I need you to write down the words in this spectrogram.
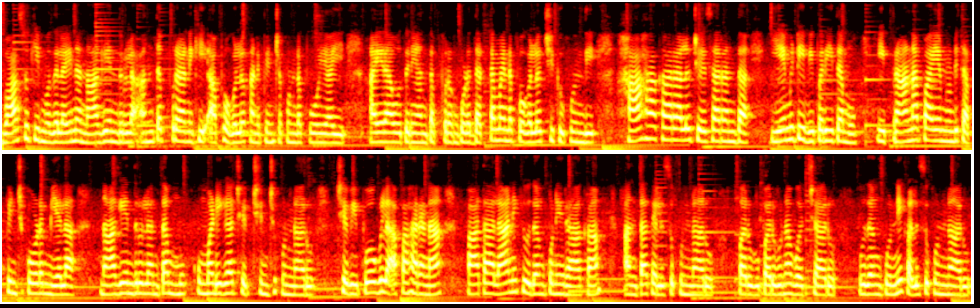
వాసుకి మొదలైన నాగేంద్రుల అంతఃపురానికి ఆ పొగలో కనిపించకుండా పోయాయి. ఐరావతిని అంతఃపురం కూడా దట్టమైన పొగలో చిక్కుకుంది. హాహాకారాలు చేశారంతా. ఏమిటి విపరీతము? ఈ ప్రాణాపాయం నుండి తప్పించుకోవడం ఎలా? నాగేంద్రులంతా ముక్కుమ్మడిగా చర్చించుకున్నారు. చెవి పోగుల అపహరణ పాతాళానికి ఉదంకుని రాక అంతా తెలుసుకున్నారు. పరుగు పరుగున వచ్చారు. ఉదంకుణ్ణి కలుసుకున్నారు.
